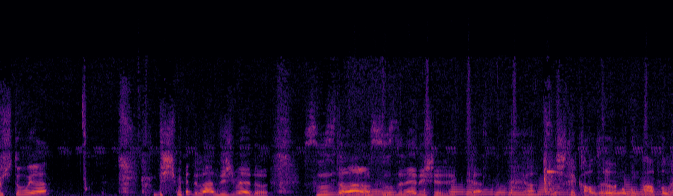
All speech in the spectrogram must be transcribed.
Düştü bu ya. düşmedi lan düşmedi o. Sızdı lan o sızdı ne düşecek ya. Ya işte kaldıralım mı bunu ne yapalım?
